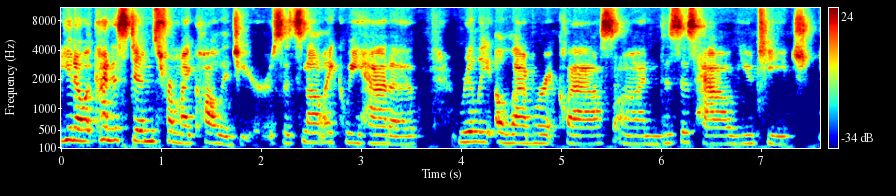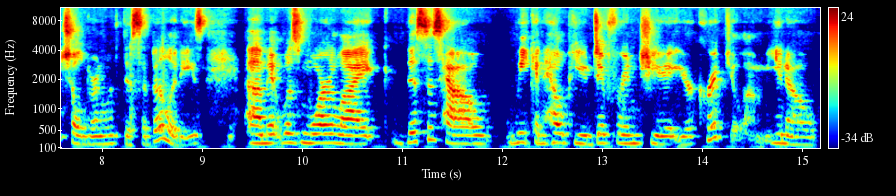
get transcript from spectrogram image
you know, it kind of stems from my college years. It's not like we had a really elaborate class on this is how you teach children with disabilities. Um, it was more like this is how we can help you differentiate your curriculum. You know,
